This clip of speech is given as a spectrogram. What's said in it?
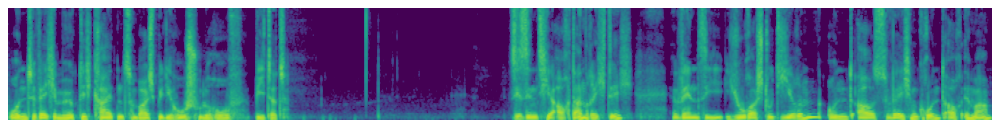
und welche Möglichkeiten zum Beispiel die Hochschule Hof bietet. Sie sind hier auch dann richtig, wenn Sie Jura studieren und aus welchem Grund auch immer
